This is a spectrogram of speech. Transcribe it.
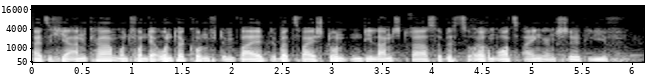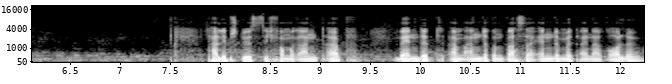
als ich hier ankam und von der Unterkunft im Wald über zwei Stunden die Landstraße bis zu eurem Ortseingangsschild lief. Talib stößt sich vom Rand ab, wendet am anderen Wasserende mit einer Rolle,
